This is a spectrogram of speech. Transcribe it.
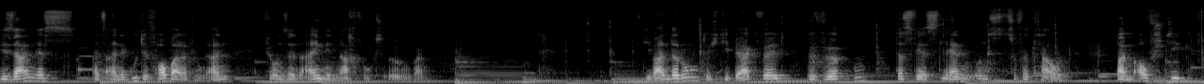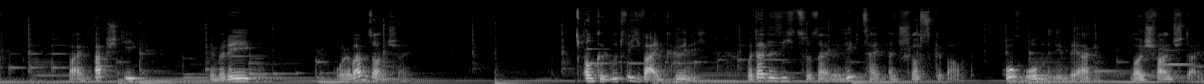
Wir sahen es als eine gute Vorbereitung an für unseren eigenen Nachwuchs irgendwann. Die Wanderungen durch die Bergwelt bewirkten, dass wir es lernen, uns zu vertrauen. Beim Aufstieg, beim Abstieg, im Regen oder beim Sonnenschein. Onkel Ludwig war ein König und hatte sich zu seinen Lebzeiten ein Schloss gebaut. Hoch oben in den Bergen, Neuschwanstein.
